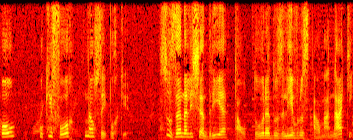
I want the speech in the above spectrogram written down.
ou o que for, não sei por quê. Suzana Alexandria, autora dos livros Almanac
